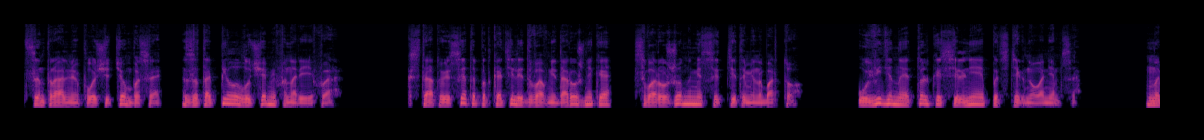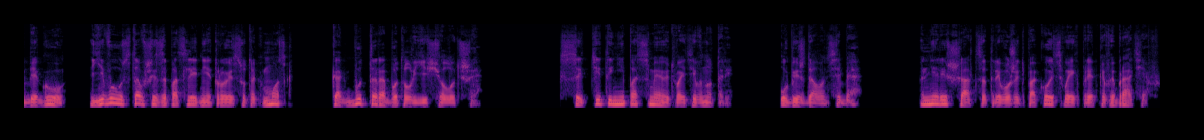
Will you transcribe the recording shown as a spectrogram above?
Центральную площадь Тембаса затопило лучами фонарей и фар. К статуе Сета подкатили два внедорожника с вооруженными сеттитами на борту. Увиденное только сильнее подстегнуло немца. На бегу его уставший за последние трое суток мозг как будто работал еще лучше. Сеттиты не посмеют войти внутрь, убеждал он себя. Не решаться тревожить покой своих предков и братьев.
